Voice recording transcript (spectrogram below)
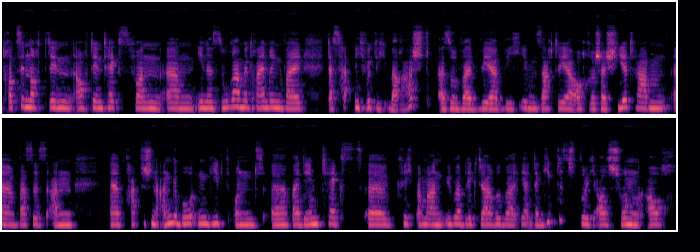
trotzdem noch den, auch den Text von ähm, Ines Sura mit reinbringen, weil das hat mich wirklich überrascht. Also weil wir, wie ich eben sagte, ja auch recherchiert haben, äh, was es an äh, praktischen Angeboten gibt. Und äh, bei dem Text äh, kriegt man mal einen Überblick darüber, ja, da gibt es durchaus schon auch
